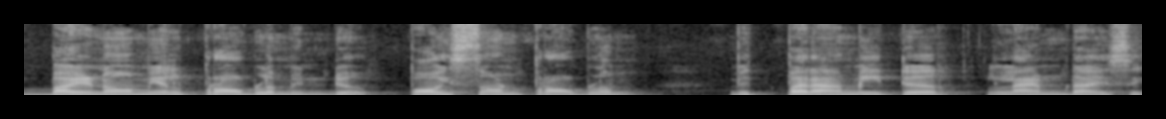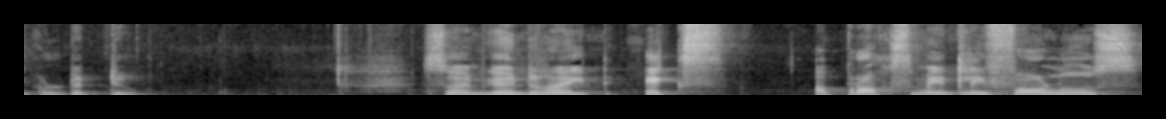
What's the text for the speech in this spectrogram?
binomial problem into Poisson problem with parameter lambda is equal to 2. So I am going to write x approximately follows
